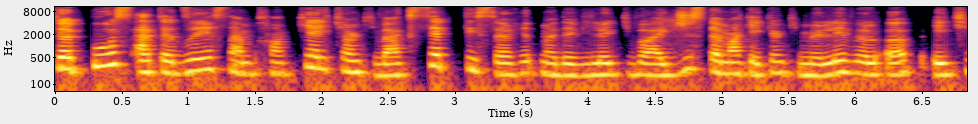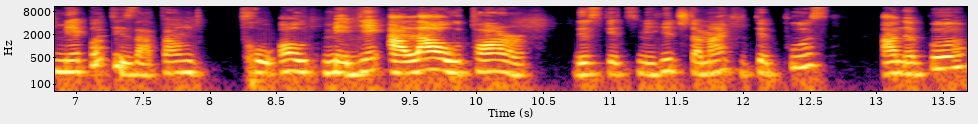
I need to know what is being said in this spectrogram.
te pousse à te dire ça me prend quelqu'un qui va accepter ce rythme de vie-là, qui va être justement quelqu'un qui me level up et qui met pas tes attentes trop hautes, mais bien à la hauteur de ce que tu mérites, justement, qui te pousse à ne pas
